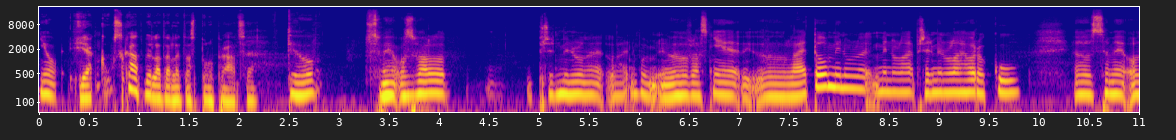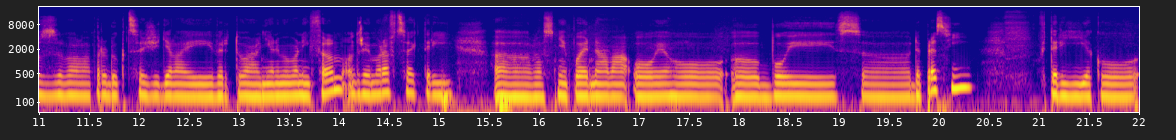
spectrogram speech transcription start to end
Jo. Jak úzká byla tato spolupráce? Ty jo, jsem mi ozval před minulé, nebo vlastně eh, léto minulé, minulé, před minulého roku eh, se mi ozvala produkce, že dělají virtuální animovaný film Ondřeje Moravce, který eh, vlastně pojednává o jeho boji s depresí který jako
